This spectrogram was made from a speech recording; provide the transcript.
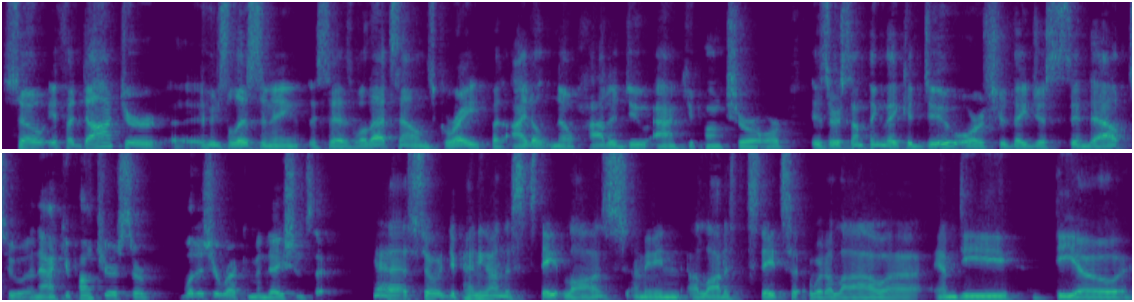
So if a doctor uh, who's listening says, "Well, that sounds great, but I don't know how to do acupuncture," or is there something they could do, or should they just send out to an acupuncturist, or what is your recommendations there? Yeah, so depending on the state laws, I mean, a lot of states would allow uh, MD, DO,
